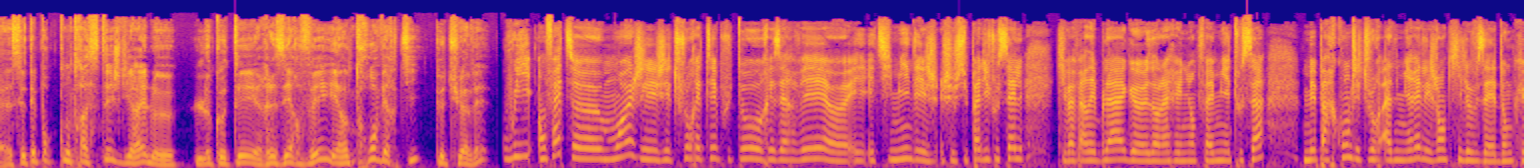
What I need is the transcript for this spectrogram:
Euh, C'était pour contraster, je dirais, le, côté réservé et introverti que tu avais? Oui, en fait, euh, moi, j'ai toujours été plutôt réservée euh, et, timide et je, je suis pas du tout celle qui va faire des blagues dans les réunions de famille et tout ça. Mais par contre, j'ai toujours admiré les gens qui le faisaient. Donc,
